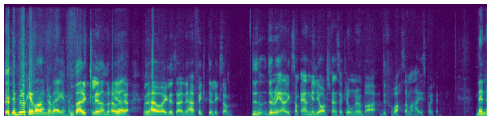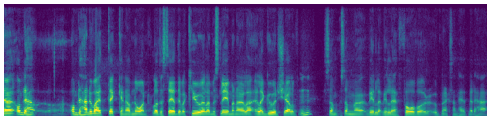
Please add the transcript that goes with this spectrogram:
Det brukar ju vara andra vägen. faktiskt. Verkligen andra här Ja. ja. Men det här var verkligen så här, det här fick du liksom. Du du donerar liksom en miljard svenska kronor och bara, du får vara Salma Hayeks pojkvän. Men eh, om, det här, om det här nu var ett tecken av någon, låt oss säga att det var Q eller muslimerna eller, eller Gud själv Mhm. som, som eh, ville, ville få vår uppmärksamhet med det här,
